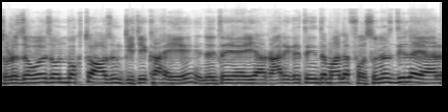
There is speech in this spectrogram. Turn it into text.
थोडं जवळ जाऊन बघतो अजून किती काय आहे. नाही तर या कार्यकर्त्यांनी तर मला फसूनच दिलं यार.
